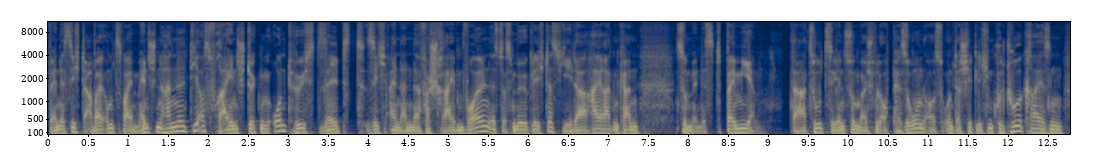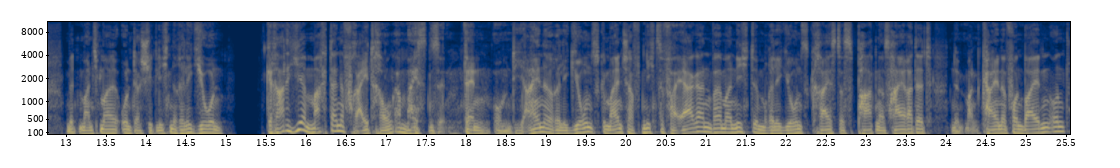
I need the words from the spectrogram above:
wenn es sich dabei um zwei Menschen handelt, die aus freien Stücken und höchst selbst sich einander verschreiben wollen, ist es möglich, dass jeder heiraten kann. Zumindest bei mir. Dazu zählen zum Beispiel auch Personen aus unterschiedlichen Kulturkreisen mit manchmal unterschiedlichen Religionen. Gerade hier macht eine Freitrauung am meisten Sinn. Denn um die eine Religionsgemeinschaft nicht zu verärgern, weil man nicht im Religionskreis des Partners heiratet, nimmt man keine von beiden und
